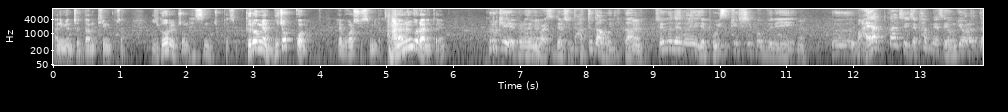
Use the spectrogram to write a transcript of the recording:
아니면 전담팀 구성 이거를 좀 했으면 좋겠습니다. 그러면 무조건 회복할 수 있습니다. 안 하는 거라니까요. 그렇게 변호사님 네. 말씀대로 지금 놔두다 보니까 네. 최근에는 이제 보이스피싱범들이 네. 그 마약까지 이제 판매해서 연결한다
